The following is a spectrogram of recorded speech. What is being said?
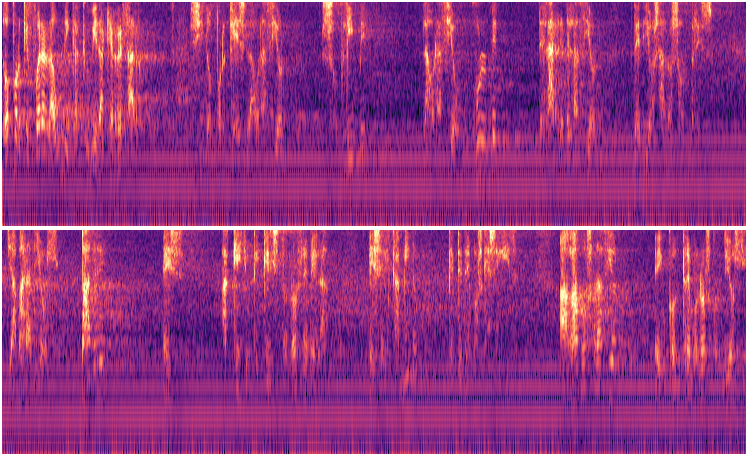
No porque fuera la única que hubiera que rezar, sino porque es la oración sublime, la oración culmen de la revelación de Dios a los hombres. Llamar a Dios Padre es aquello que Cristo nos revela, es el camino que tenemos que seguir. Hagamos oración encontrémonos con Dios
